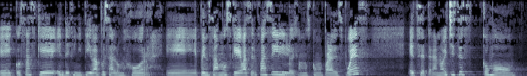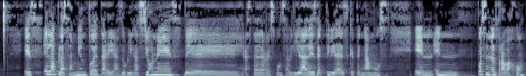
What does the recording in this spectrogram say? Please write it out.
eh, cosas que en definitiva pues a lo mejor eh, pensamos que va a ser fácil y lo dejamos como para después, etcétera, ¿no? hay chistes como es el aplazamiento de tareas, de obligaciones, de hasta de responsabilidades, de actividades que tengamos en, en pues en el trabajo,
